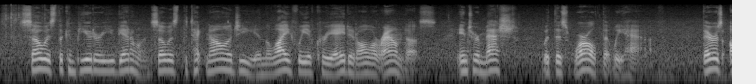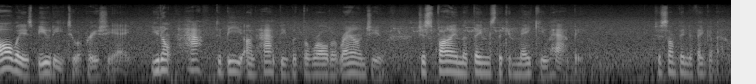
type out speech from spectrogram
So is the computer you get on. So is the technology and the life we have created all around us, intermeshed with this world that we have. There is always beauty to appreciate. You don't have to be unhappy with the world around you. Just find the things that can make you happy. Just something to think about.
